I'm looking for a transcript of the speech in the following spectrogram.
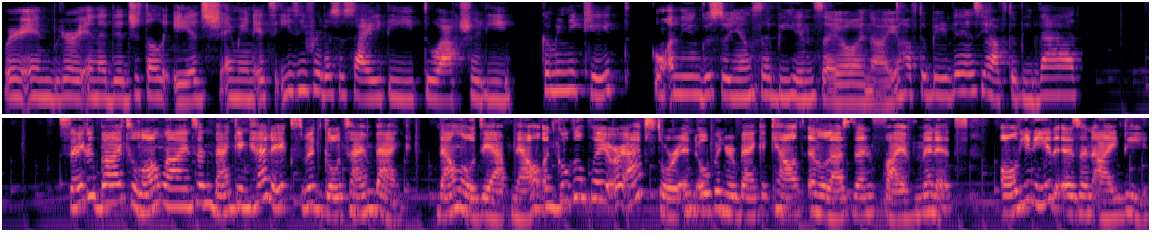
wherein we're in a digital age. I mean, it's easy for the society to actually communicate kung ano yung gusto niyang sabihin sa'yo na you have to be this, you have to be that. Say goodbye to long lines and banking headaches with GoTyme Bank. Download the app now on Google Play or App Store and open your bank account in less than 5 minutes. All you need is an ID.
